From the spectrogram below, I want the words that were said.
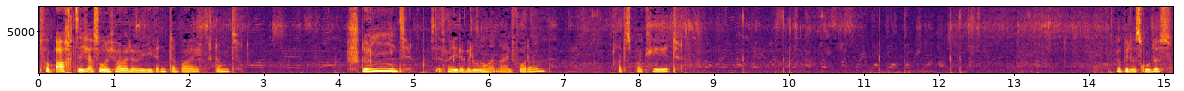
Top 80. Achso, ich war bei dem Event dabei. Stimmt. Stimmt. Jetzt erstmal wieder Belohnung an einfordern. Gratis Paket. Ob ihr das gut ist?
